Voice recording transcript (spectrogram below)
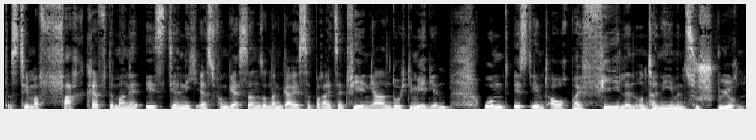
Das Thema Fachkräftemangel ist ja nicht erst von gestern, sondern geistert bereits seit vielen Jahren durch die Medien und ist eben auch bei vielen Unternehmen zu spüren.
